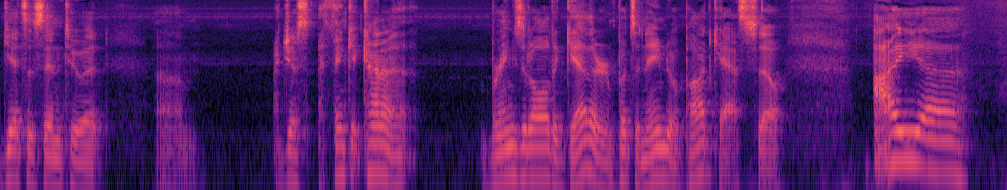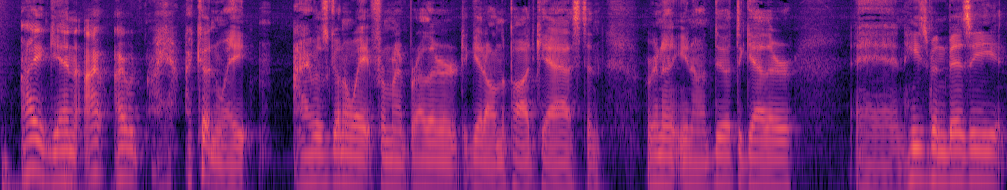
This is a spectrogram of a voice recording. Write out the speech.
gets us into it. Um, I just I think it kind of brings it all together and puts a name to a podcast. So I uh, I again I I would I, I couldn't wait. I was gonna wait for my brother to get on the podcast, and we're gonna you know do it together. And he's been busy.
